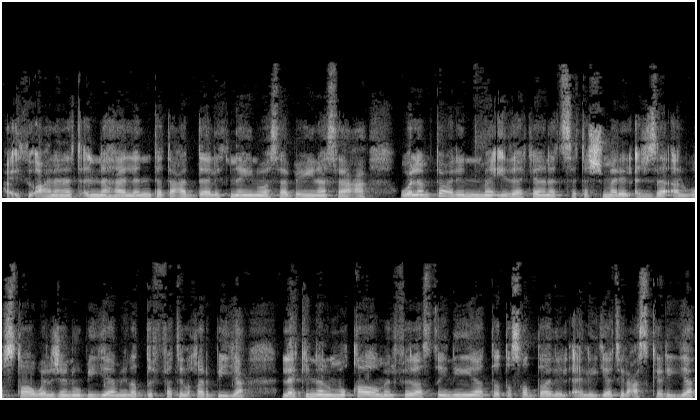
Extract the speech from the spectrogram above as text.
حيث أعلنت أنها لن تتعدى ل 72 ساعة ولم تعلن ما إذا كانت ستشمل الأجزاء الوسطى والجنوبية من الضفة الغربية لكن المقاومة الفلسطينية تتصدى للآليات العسكرية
